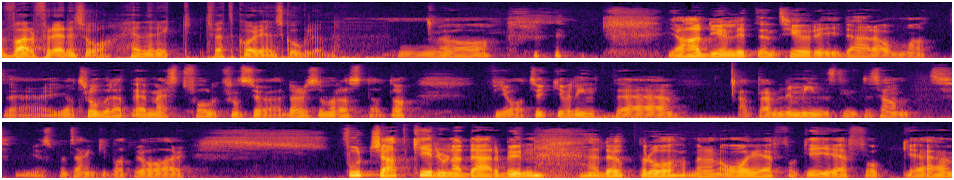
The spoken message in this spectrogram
Varför är det så? Henrik Tvättkorgen Skoglund mm, Ja Jag hade ju en liten teori där om att jag tror väl att det är mest folk från söder som har röstat då. För jag tycker väl inte att den är minst intressant just med tanke på att vi har fortsatt Kiruna-derbyn eh, där uppe då mellan AIF och IF och eh,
